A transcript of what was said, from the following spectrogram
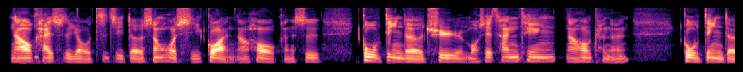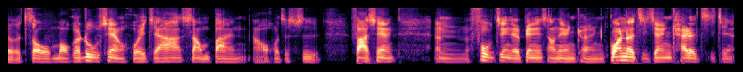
然后开始有自己的生活习惯，然后可能是固定的去某些餐厅，然后可能。固定的走某个路线回家上班，然后或者是发现，嗯，附近的便利商店可能关了几间，开了几间，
